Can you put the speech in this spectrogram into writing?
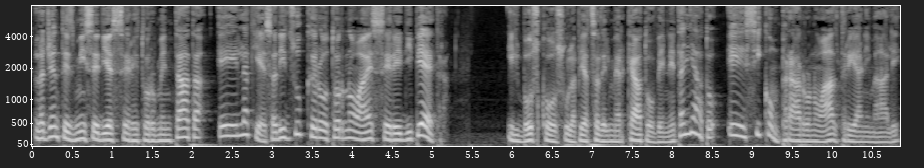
La gente smise di essere tormentata e la chiesa di zucchero tornò a essere di pietra. Il bosco sulla piazza del mercato venne tagliato e si comprarono altri animali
